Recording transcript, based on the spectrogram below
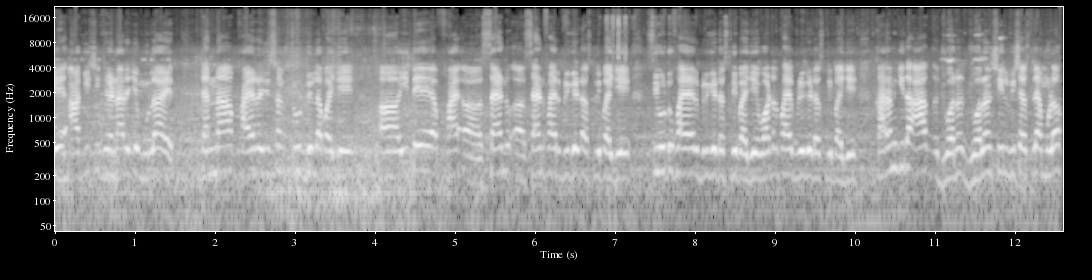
जे आगीशी खेळणारे जे मुलं आहेत त्यांना फायर रेजिस्टन्स सूट दिला पाहिजे. इथे फाय सँड सँड फायर ब्रिगेड असली पाहिजे C O two fire brigade असली पाहिजे वॉटर फायर ब्रिगेड असली पाहिजे. कारण की इथं आग ज्वल ज्वलनशील विषय असल्यामुळं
